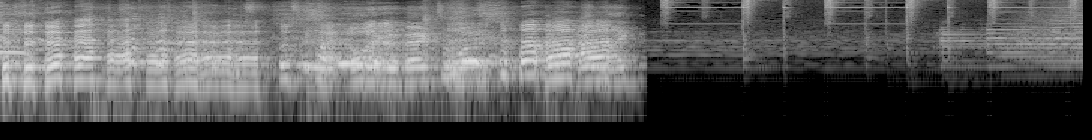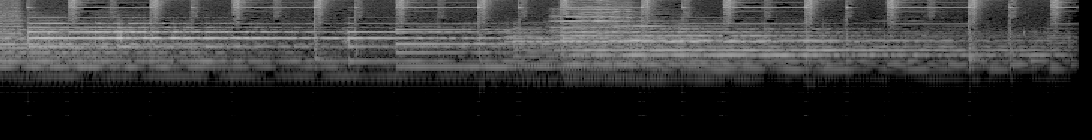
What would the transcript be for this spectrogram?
I want to go back to what I like.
